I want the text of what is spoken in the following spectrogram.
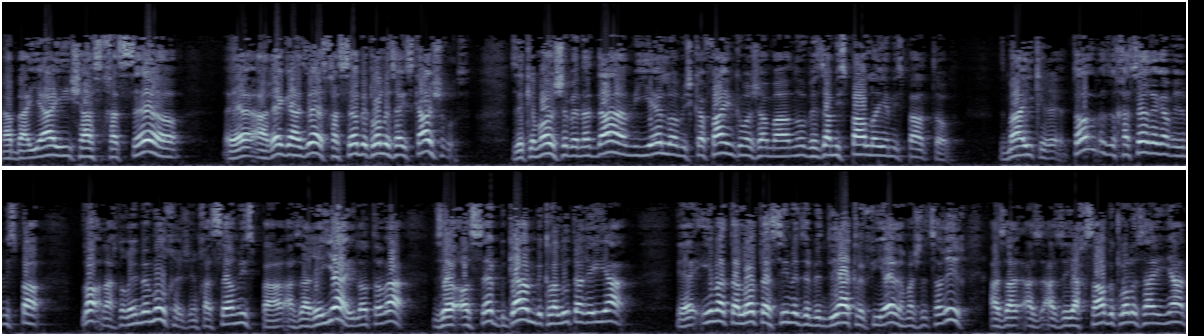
הבעיה היא שאז חסר, אה, הרגע הזה, אז חסר בכלולוס האיסקשרוס. זה כמו שבן אדם יהיה לו משקפיים כמו שאמרנו, וזה המספר לא יהיה מספר טוב. אז מה יקרה? טוב, אז חסר רגע מספר. לא, אנחנו רואים במוחש, אם חסר מספר, אז הראייה היא לא טובה. זה עושה פגם בכללות הראייה. אם אתה לא תשים את זה במדויק לפי ערך, מה שצריך, אז, אז, אז זה יחסר בכלולוס העניין.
